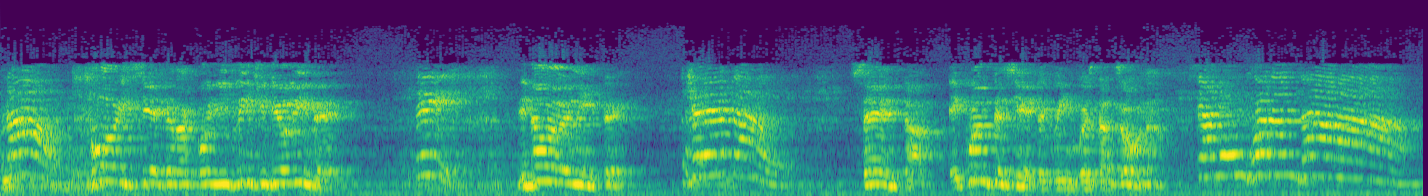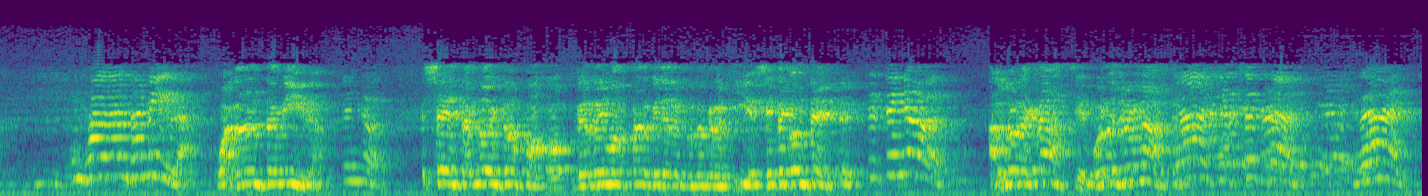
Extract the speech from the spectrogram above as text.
No, Voi siete raccoglitrici di olive? sì, Di dove venite? Chinatown. Senta, e quante siete qui in questa zona? Siamo un 40... un 40.000, 40.000. signore. Senta, noi tra poco verremo a farvi delle fotografie. Siete contente? Sì, signore. Allora grazie, buona giornata. Grazie, accettato. Grazie.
